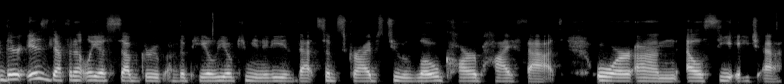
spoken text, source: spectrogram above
there is definitely a subgroup of the paleo community that subscribes to low carb, high fat, or um, LCHF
